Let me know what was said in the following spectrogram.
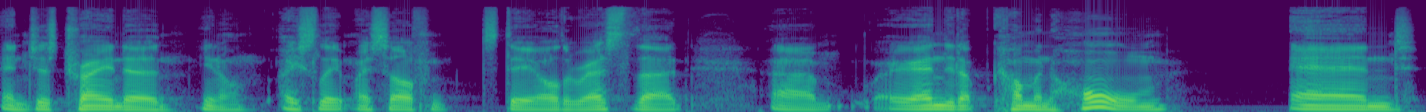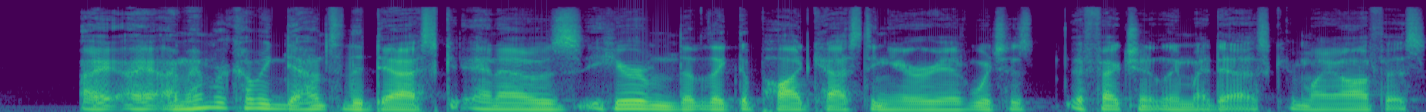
and just trying to you know isolate myself and stay all the rest of that, um, I ended up coming home, and I, I, remember coming down to the desk and I was here in the like the podcasting area, which is affectionately my desk in my office,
